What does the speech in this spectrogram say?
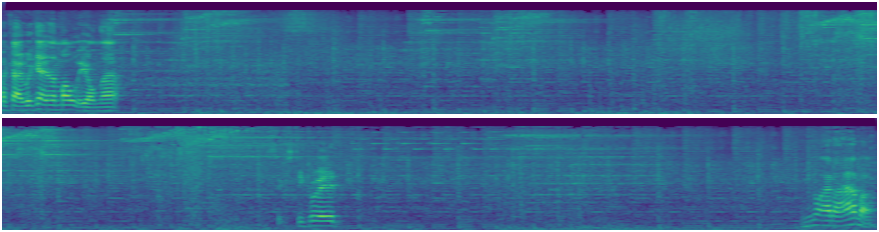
Okay, we're getting a multi on that. Sixty quid. We've not had a hammer.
